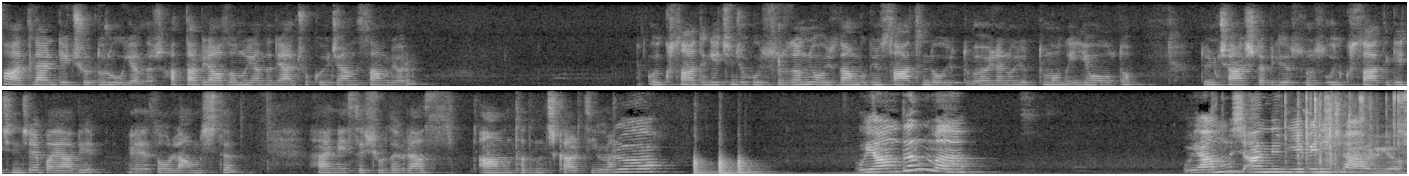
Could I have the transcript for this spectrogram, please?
saatler geçiyor. Duru uyanır. Hatta birazdan uyanır. Yani çok uyuyacağını sanmıyorum. Uyku saati geçince huysuzlanıyor. O yüzden bugün saatinde uyuttum. Öğlen uyuttum onu. iyi oldu. Dün çarşıda biliyorsunuz uyku saati geçince baya bir e, zorlanmıştı. Her neyse şurada biraz anın tadını çıkartayım ben. Duru. Uyandın mı? Uyanmış anne diye beni çağırıyor.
